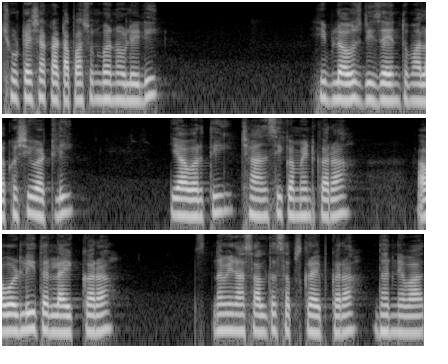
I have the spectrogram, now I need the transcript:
छोट्याशा काटापासून बनवलेली ही ब्लाऊज डिझाईन तुम्हाला कशी वाटली यावरती छानशी कमेंट करा. आवडली तर लाईक करा. नवीन असाल तर सबस्क्राईब करा. धन्यवाद.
